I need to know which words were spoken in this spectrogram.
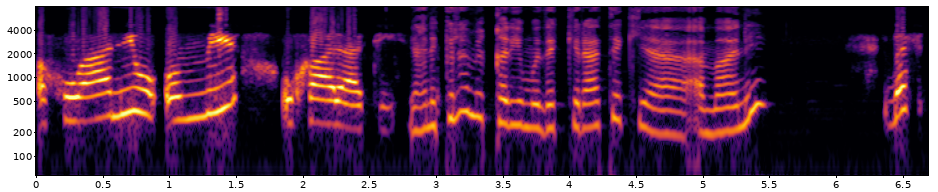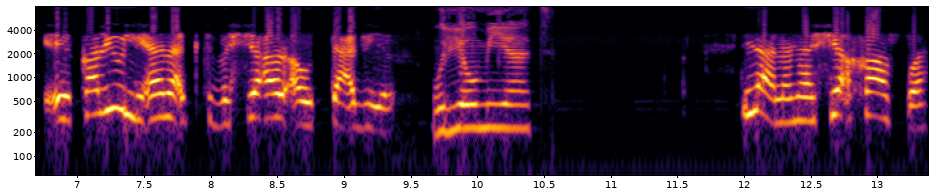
أخواني وأمي وخالاتي. يعني كلهم يقرأوا مذكراتك يا أماني؟ بس يقرروا لي أنا أكتب الشعر أو التعبير. واليوميات؟ لا لأنها أشياء خاصة.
